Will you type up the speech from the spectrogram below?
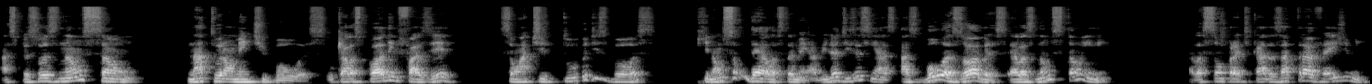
As pessoas não são naturalmente boas. O que elas podem fazer são atitudes boas que não são delas também. A Bíblia diz assim: as, as boas obras, elas não estão em mim. Elas são praticadas através de mim.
